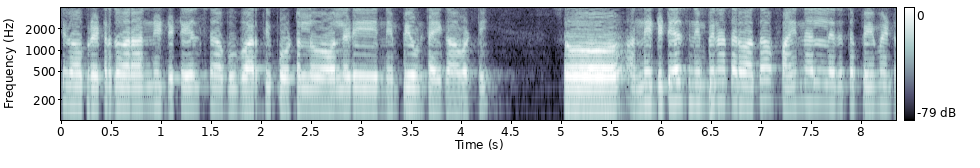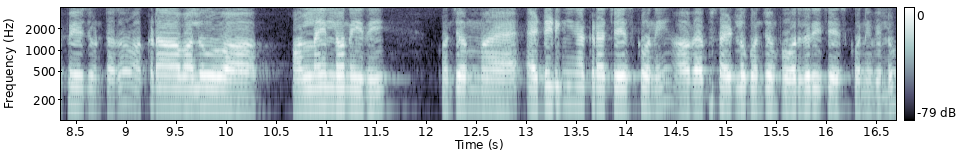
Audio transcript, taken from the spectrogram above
సేవ ఆపరేటర్ ద్వారా అన్ని డీటెయిల్స్ అబు భారతి పోర్టల్లో ఆల్రెడీ నింపి ఉంటాయి కాబట్టి. సో అన్ని డీటెయిల్స్ నింపిన తర్వాత ఫైనల్ ఏదైతే పేమెంట్ పేజ్ ఉంటుందో అక్కడ వాళ్ళు ఆన్లైన్లోనే ఇది కొంచెం ఎడిటింగ్ అక్కడ చేసుకొని ఆ వెబ్సైట్లో కొంచెం ఫోర్జరీ చేసుకొని వీళ్ళు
